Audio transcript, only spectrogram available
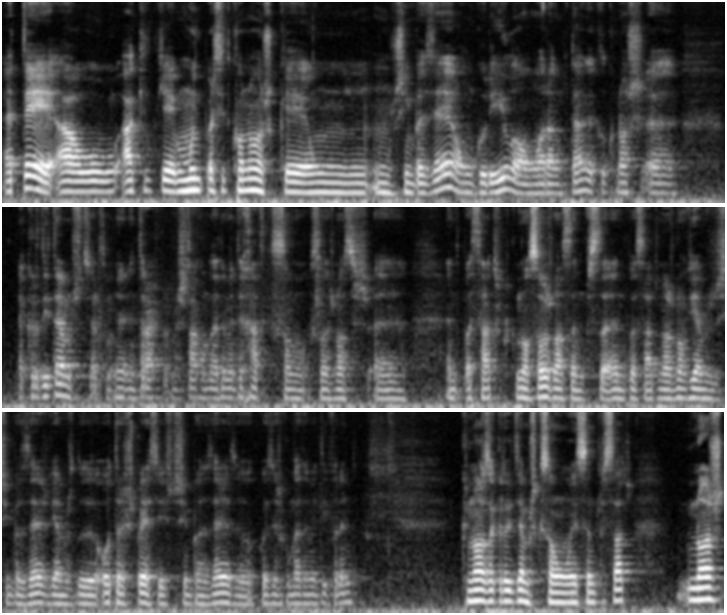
até ao, àquilo que é muito parecido connosco, que é um, um chimpanzé, ou um gorila, ou um orangotango, aquilo que nós uh, acreditamos, de certa maneira, entre aspas, mas está completamente errado, que são, que são os nossos uh, antepassados, porque não são os nossos antepassados, nós não viemos de chimpanzés, viemos de outras espécies de chimpanzés, ou coisas completamente diferentes, que nós acreditamos que são esses antepassados, nós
